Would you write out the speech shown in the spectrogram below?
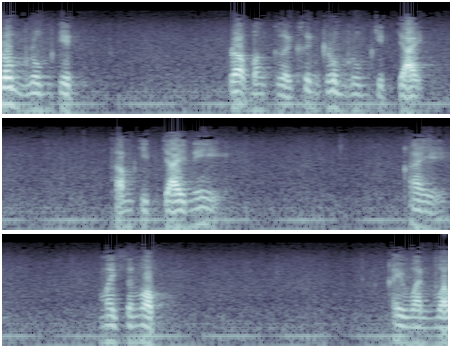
กลุ่มรุมจิต เพราะบังเกิดขึ้นกลุ่มรุมจิตใจทำจิตใจนี้ให้ ไม่สงบ ให้วันไหว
